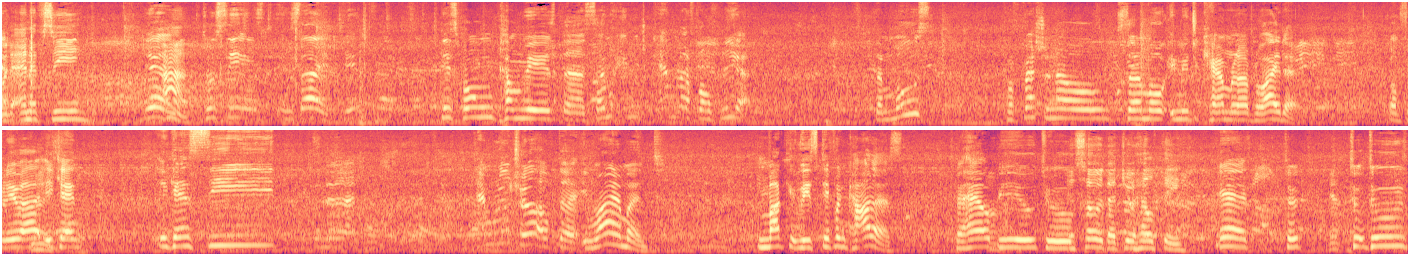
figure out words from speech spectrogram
with NFC. Yeah, Ah. to see in- inside. This, this phone comes with the thermal image camera from FLIR. The most professional thermal image camera provider from FLIR. Nice. You can you can see the temperature of the environment marked with different colors to help you to So that you're healthy. yeah to Yeah. to to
